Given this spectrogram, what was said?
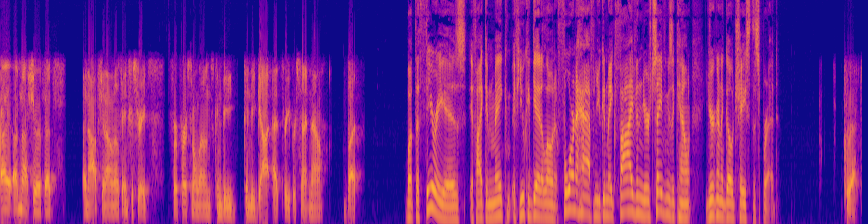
I, I'm not sure if that's an option. I don't know if interest rates for personal loans can be can be got at three percent now, but But the theory is if I can make if you could get a loan at four and a half and you can make five in your savings account, you're gonna go chase the spread. correct.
